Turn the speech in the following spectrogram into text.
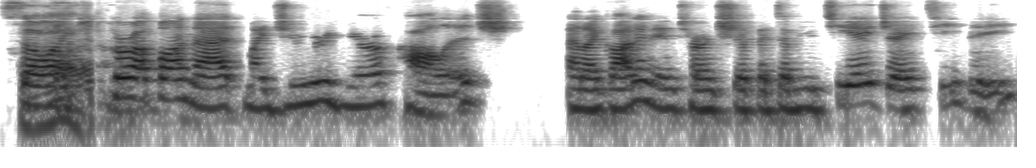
So I took her up on that my junior year of college, and I got an internship at WTAJ TV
